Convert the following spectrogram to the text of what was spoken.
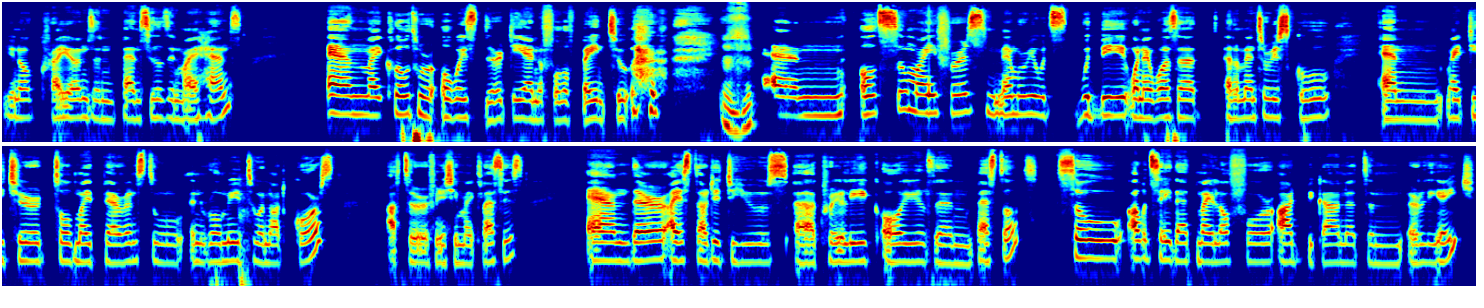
you know, crayons and pencils in my hands and my clothes were always dirty and full of paint too. mm-hmm. And also my first memory would, would be when I was at elementary school and my teacher told my parents to enroll me to an art course after finishing my classes. And there I started to use uh, acrylic oils and pastels. So I would say that my love for art began at an early age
